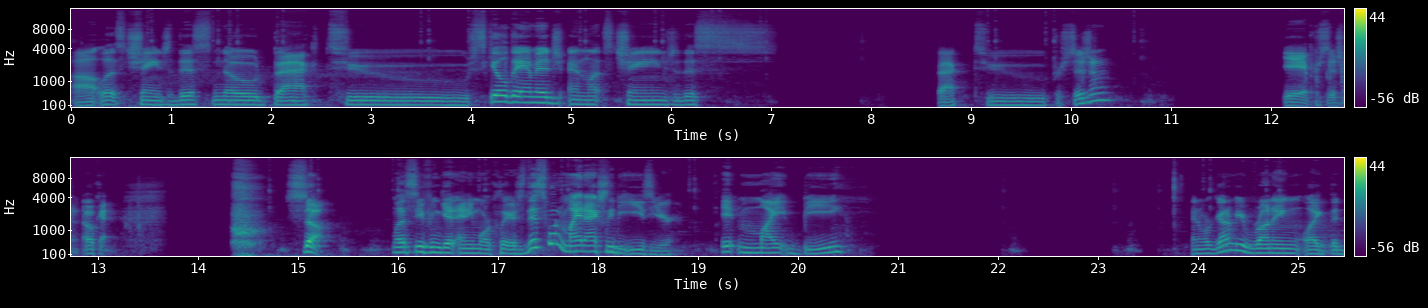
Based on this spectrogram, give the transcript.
Uh, let's change this node back to skill damage, and let's change this back to precision. Yeah, precision. Okay. So, let's see if we can get any more clears. This one might actually be easier. It might be. And we're going to be running like the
